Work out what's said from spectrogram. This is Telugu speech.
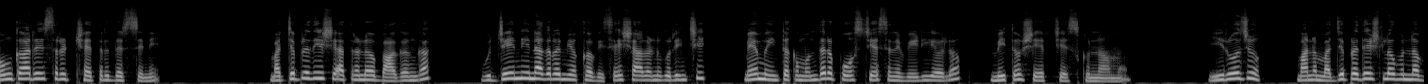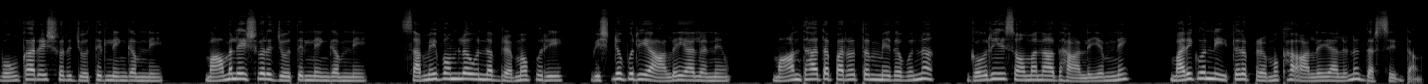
ఓంకారేశ్వర క్షేత్రదర్శిని మధ్యప్రదేశ్ యాత్రలో భాగంగా ఉజ్జయిని నగరం యొక్క విశేషాలను గురించి మేము ఇంతకు ముందర పోస్ట్ చేసిన వీడియోలో మీతో షేర్ చేసుకున్నాము. ఈరోజు మన మధ్యప్రదేశ్లో ఉన్న ఓంకారేశ్వర జ్యోతిర్లింగంని మామలేశ్వర జ్యోతిర్లింగంని సమీపంలో ఉన్న బ్రహ్మపురి విష్ణుపురి ఆలయాలను మాంధాత పర్వతం మీద ఉన్న గౌరీ సోమనాథ ఆలయంని మరికొన్ని ఇతర ప్రముఖ ఆలయాలను దర్శిద్దాం.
